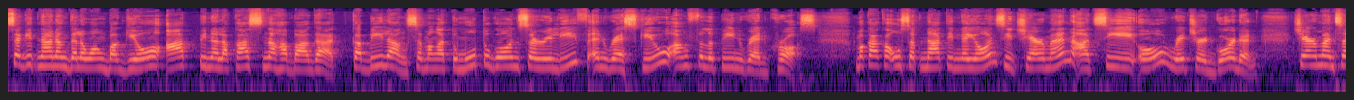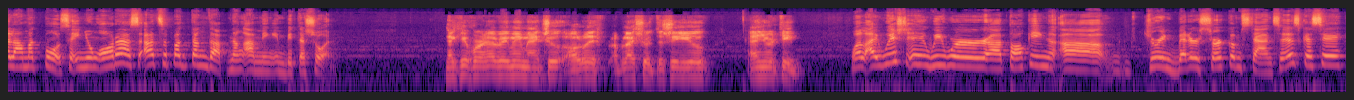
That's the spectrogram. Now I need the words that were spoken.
Sa gitna ng dalawang bagyo at pinalakas na habagat, kabilang sa mga tumutugon sa relief and rescue ang Philippine Red Cross. Makakausap natin ngayon si Chairman at CEO Richard Gordon. Chairman, salamat po sa inyong oras at sa pagtanggap ng aming imbitasyon. Thank you for having me, Manchu. Always a pleasure to see you and your team. Well, I wish eh, we were uh, talking uh, during better circumstances kasi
